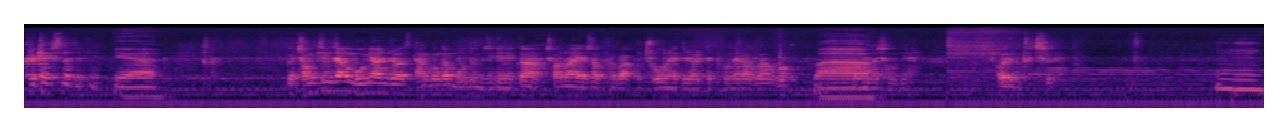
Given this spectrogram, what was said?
그렇게 하겠습니다, 대표님. Yeah. 그정 팀장은 몸이 안 좋아서 당분간 못 움직이니까 전화해서 그거 좋은 애들 할 때 보내라고 하고. 거기가 정리해. 어디부터 칠래? Hmm.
